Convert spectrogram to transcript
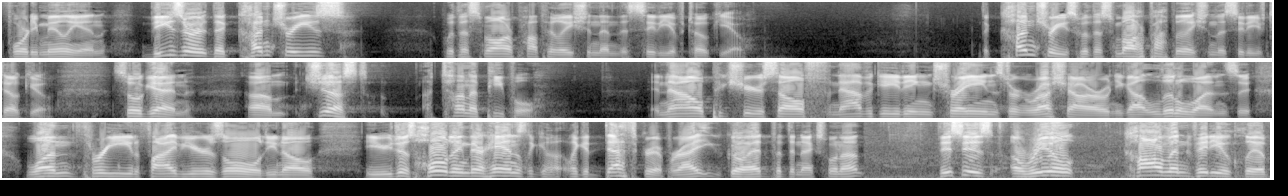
40 million. These are the countries with a smaller population than the city of Tokyo. The countries with a smaller population than the city of Tokyo. So, again, um, just a ton of people and now picture yourself navigating trains during rush hour when you got little ones, uh, one, three, and five years old. You know, you're just holding their hands like a, like a death grip, right? You go ahead, put the next one up. This is a real common video clip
